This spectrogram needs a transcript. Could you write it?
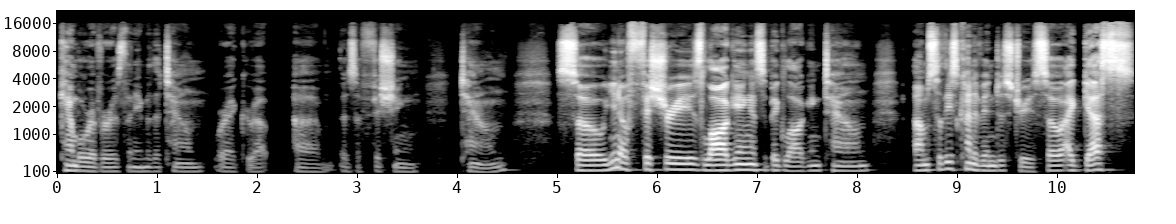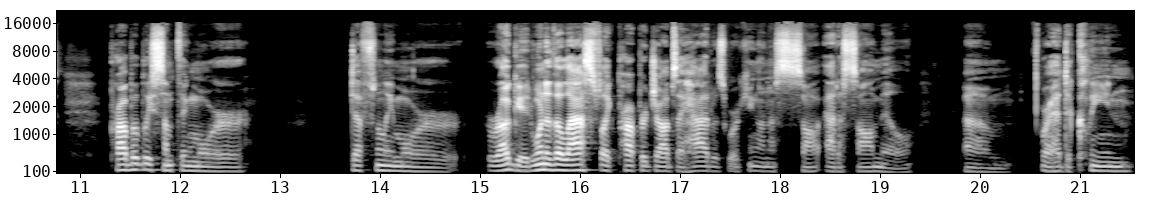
Campbell River is the name of the town where I grew up. Um, is a fishing town, so you know fisheries, logging is a big logging town. Um, so these kind of industries. So I guess probably something more definitely more rugged. One of the last like proper jobs I had was working on a saw at a sawmill um, where I had to clean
